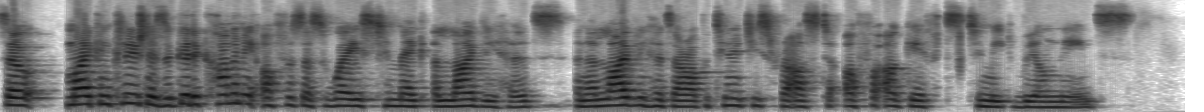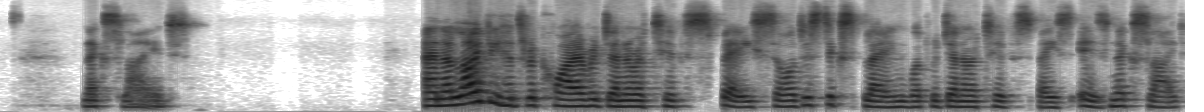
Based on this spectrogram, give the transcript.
So my conclusion is a good economy offers us ways to make a livelihoods, and our livelihoods are opportunities for us to offer our gifts to meet real needs. Next slide. And our livelihoods require regenerative space. So I'll just explain what regenerative space is. Next slide.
